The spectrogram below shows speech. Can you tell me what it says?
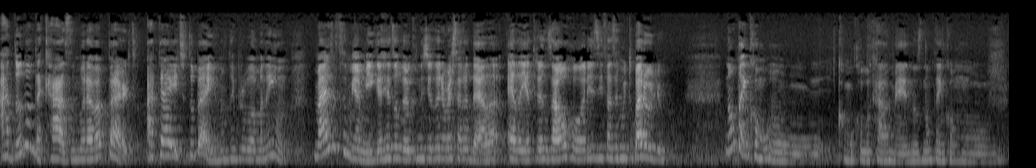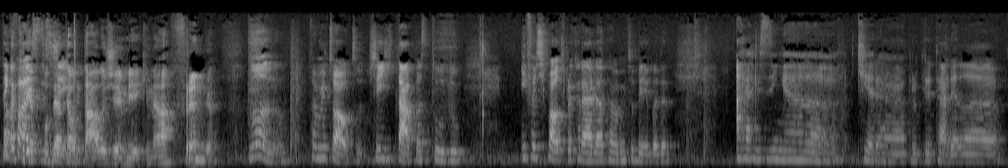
A dona da casa morava perto. Até aí tudo bem, não tem problema nenhum. Mas essa minha amiga resolveu que no dia do aniversário dela, ela ia transar horrores e fazer muito barulho. Não tem como, como colocar menos, não tem como. Tem Ela que queria fuder até o talo, gemer que na franga. Mano, foi muito alto, cheio de tapas, tudo. E foi tipo alto pra caralho, ela tava muito bêbada. A vizinha, que era a proprietária, ela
